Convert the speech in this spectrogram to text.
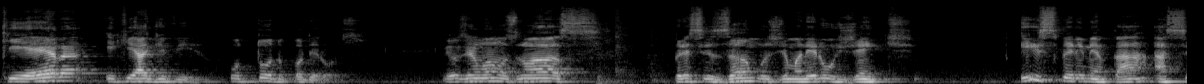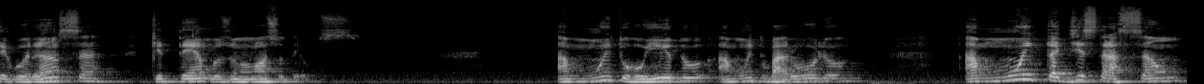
que era e que há de vir, o Todo-Poderoso. Meus irmãos, nós precisamos de maneira urgente experimentar a segurança que temos no nosso Deus. Há muito ruído, há muito barulho, há muita distração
